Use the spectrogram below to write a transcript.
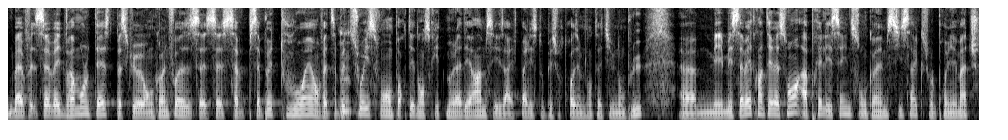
Bah, ça va être vraiment le test parce que encore une fois, ça, ça- ça- ça peut être tout ou rien en fait. Ça peut Mm. être soit ils se font emporter dans ce rythme-là des Rams et ils n'arrivent pas à les stopper sur troisième tentative non plus. Euh, mais, mais ça va être intéressant. Après, les Saints ont quand même 6 sacs sur le premier match.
